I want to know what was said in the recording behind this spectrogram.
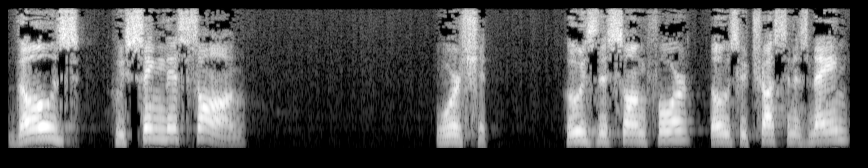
those who sing this song worship. Who is this song for? Those who trust in His name,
